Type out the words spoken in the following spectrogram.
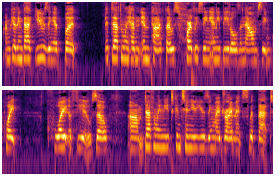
I'm getting back using it, but it definitely had an impact. I was hardly seeing any beetles and now I'm seeing quite, quite a few. So um, definitely need to continue using my dry mix with that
